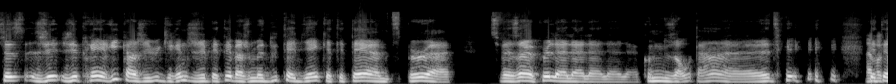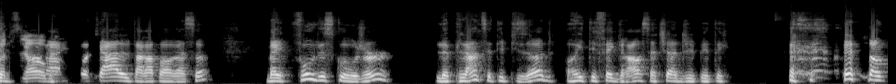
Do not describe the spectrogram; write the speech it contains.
J'ai très ri quand j'ai vu Grinch GPT. Ben, je me doutais bien que tu étais un petit peu. euh, tu faisais un peu le, le- le- le- comme nous autres, hein? euh, vocal par rapport à ça. Ben, full disclosure, le plan de cet épisode a été fait grâce à ChatGPT. Donc,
